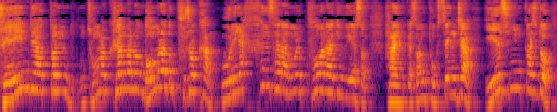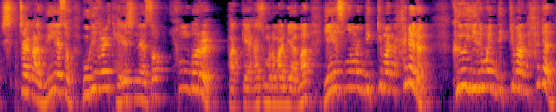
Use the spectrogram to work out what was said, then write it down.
죄인 되었던 정말 그야말로 너무나도 부족한 우리의 한 사람을 구원하기 위해서 하나님께서는 독생자 예수님까지도 십자가 위에서 우리를 대신해서 형벌을 받게 하심으로 말미암아 예수님을 믿기만 하면은 그 이름을 믿기만 하면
